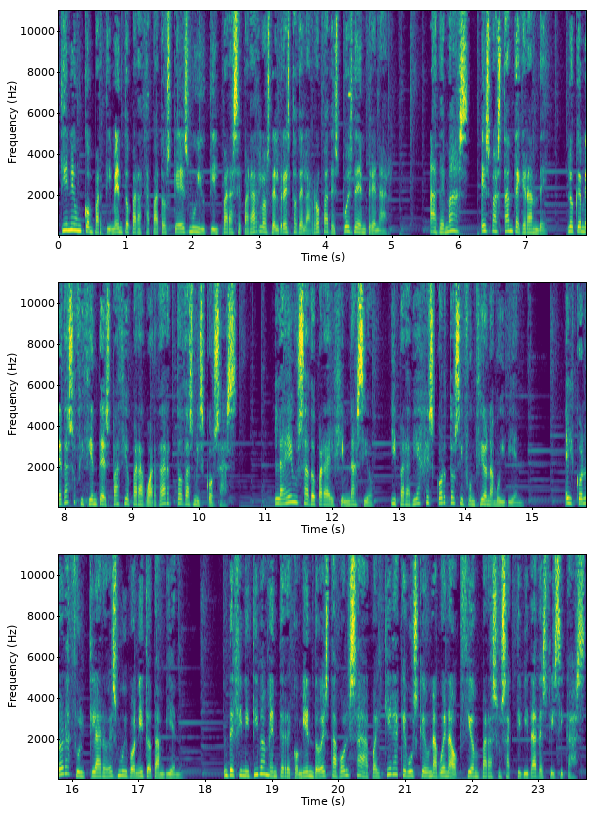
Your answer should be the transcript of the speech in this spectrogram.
Tiene un compartimento para zapatos que es muy útil para separarlos del resto de la ropa después de entrenar. Además, es bastante grande, lo que me da suficiente espacio para guardar todas mis cosas. La he usado para el gimnasio, y para viajes cortos y funciona muy bien. El color azul claro es muy bonito también, Definitivamente recomiendo esta bolsa a cualquiera que busque una buena opción para sus actividades físicas.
